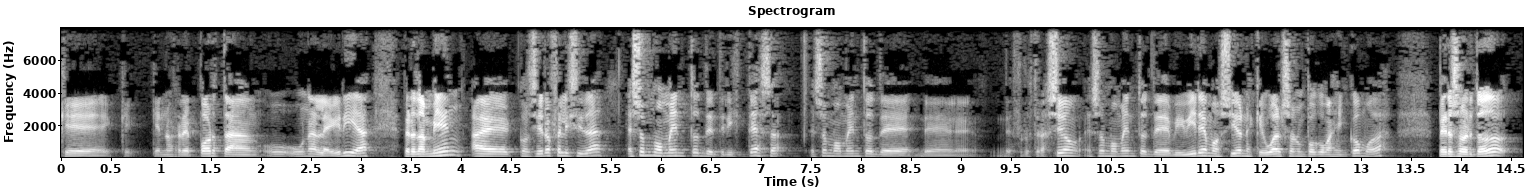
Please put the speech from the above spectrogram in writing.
que, que, nos reportan una alegría, pero también eh, considero felicidad esos momentos de tristeza, esos momentos de, de, frustración, esos momentos de vivir emociones que igual son un poco más incómodas, pero sobre todo,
